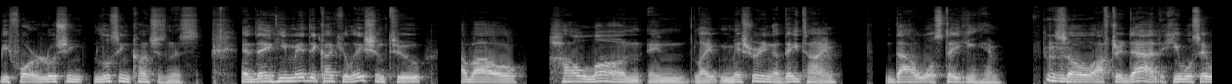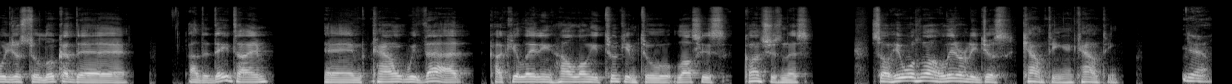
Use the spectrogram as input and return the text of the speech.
before losing losing consciousness, and then he made the calculation too about how long in like measuring a daytime that was taking him. Mhm. So after that, he was able just to look at the at the daytime and count with that, calculating how long it took him to lose his consciousness. So he was not literally just counting and counting. yeah.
